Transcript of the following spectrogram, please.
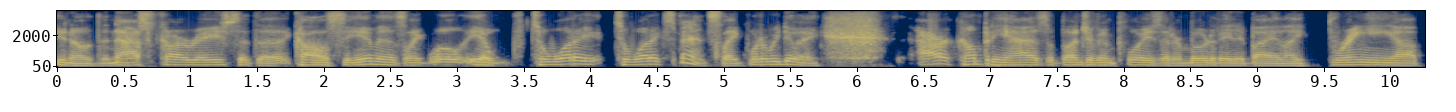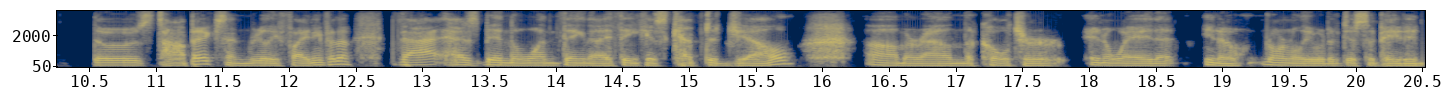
you know the nascar race at the coliseum and it's like well you know to what to what expense like what are we doing our company has a bunch of employees that are motivated by like bringing up those topics and really fighting for them. That has been the one thing that I think has kept a gel um, around the culture in a way that you know normally would have dissipated.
